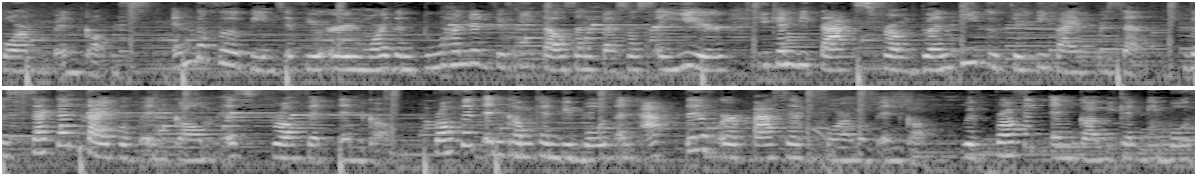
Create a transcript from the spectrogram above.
form of incomes. In the Philippines, if you earn more than 250,000 pesos a year, you can be taxed from 20 to 35%. The second type of income is profit income. Profit income can be both an active or passive form of income. With profit income, you can be both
